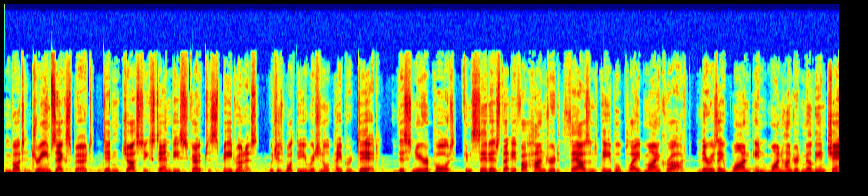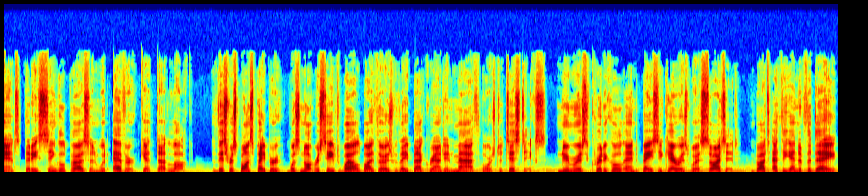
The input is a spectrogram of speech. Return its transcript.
But Dream's expert didn't just extend the scope to speedrunners, which is what the original paper did. This new report considers that if 100,000 people played Minecraft, there is a 1 in 100 million chance that a single person would ever get that luck. This response paper was not received well by those with a background in math or statistics. Numerous critical and basic errors were cited, but at the end of the day,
